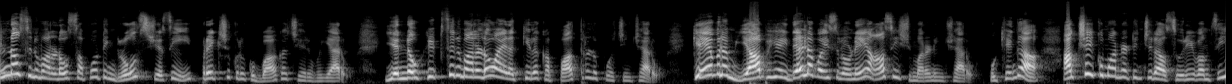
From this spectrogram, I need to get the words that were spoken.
ఎన్నో సినిమాలలో సపోర్టింగ్ రోల్స్ చేసి ప్రేక్షకులకు బాగా చేరువయ్యారు. ఎన్నో హిట్ సినిమాలలో ఆయన కీలక పాత్రలు పోషించారు. కేవలం యాభై ఐదేళ్ళ వయసులోనే ఆశీష్ మరణించారు. ముఖ్యంగా అక్షయ్ కుమార్ నటించిన సూర్యవంశీ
